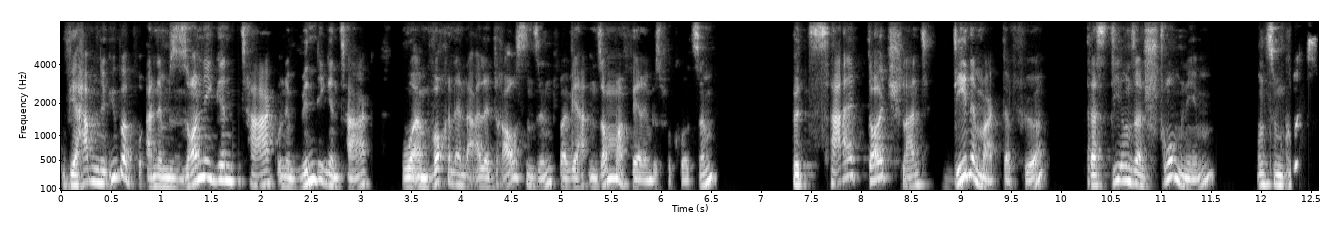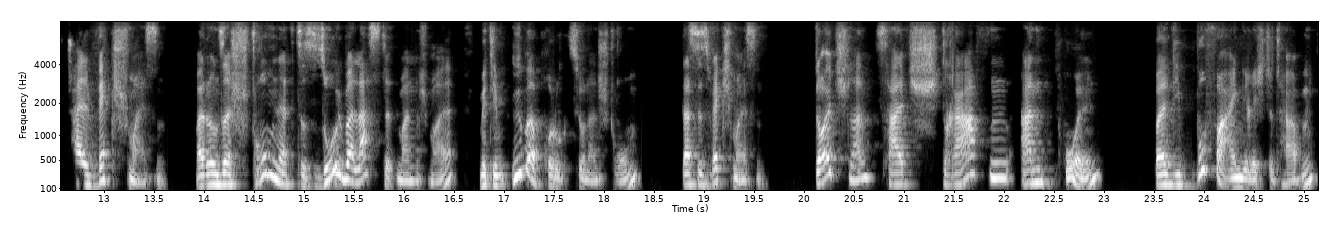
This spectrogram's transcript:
wir haben eine Über an einem sonnigen Tag und einem windigen Tag, wo am Wochenende alle draußen sind, weil wir hatten Sommerferien bis vor kurzem, bezahlt Deutschland Dänemark dafür, dass die unseren Strom nehmen und zum größten Teil wegschmeißen. Weil unser Stromnetz ist so überlastet manchmal mit dem Überproduktion an Strom, dass sie es wegschmeißen. Deutschland zahlt Strafen an Polen, weil die Buffer eingerichtet haben,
